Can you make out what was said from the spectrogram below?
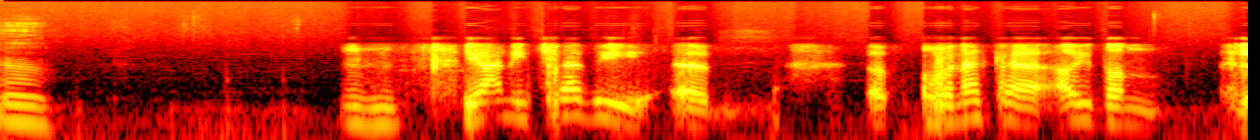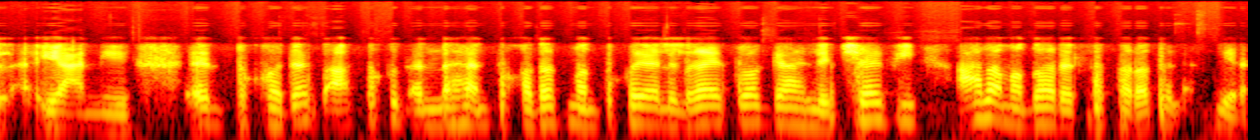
آه. يعني تشافي آه، آه، هناك أيضا يعني انتقادات أعتقد أنها انتقادات منطقية للغاية توجه لتشافي على مدار الفترات الأخيرة.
